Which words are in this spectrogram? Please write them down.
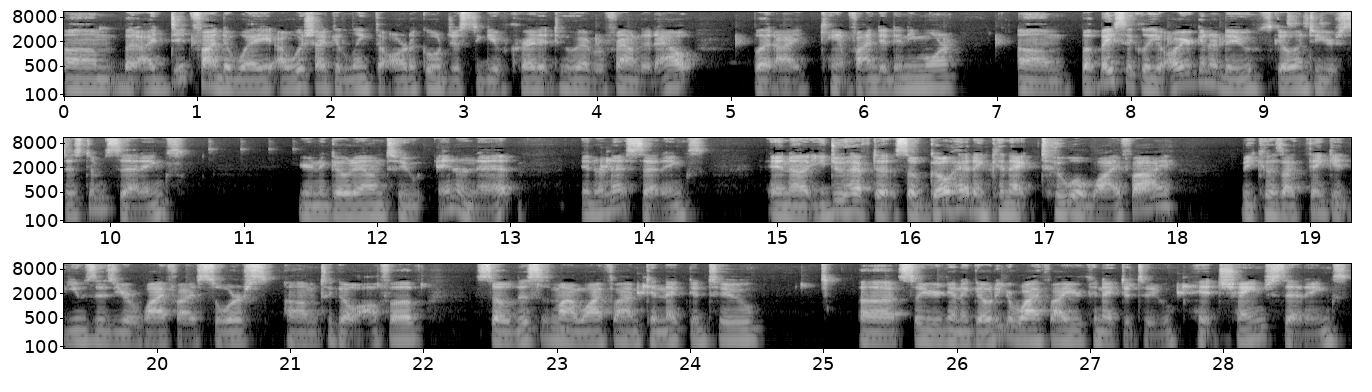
Um, but I did find a way. I wish I could link the article just to give credit to whoever found it out, but I can't find it anymore. Um, but basically, all you're going to do is go into your system settings. You're going to go down to Internet, Internet settings, and uh, you do have to, so go ahead and connect to a Wi-Fi because I think it uses your Wi-Fi source um, to go off of. So this is my Wi-Fi I'm connected to. Uh, so you're going to go to your Wi-Fi you're connected to, hit change settings.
